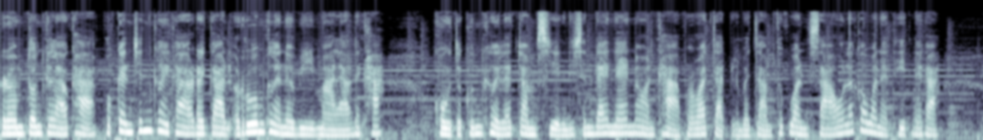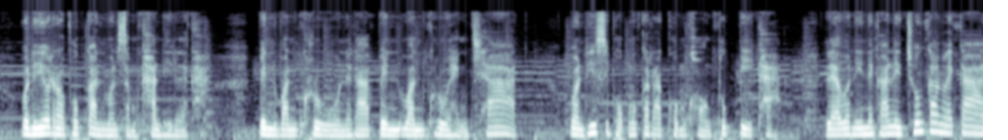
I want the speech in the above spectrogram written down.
เริ่มต้นกันแล้วค่ะ พบกันเช่นเคยค่ะ รายการร่วมเคลนาวีมาแล้วนะคะ คงจะคุ้นเคยและจำเสียงดิฉันได้แน่นอนค่ะ เพราะว่าจัดเป็นประจำทุกวันเสาร์และก็วันอาทิตย์นะคะ วันนี้เราพบกันวันสำคัญทีเดียวละค่ะ เป็นวันครูนะคะ เป็นวันครูแห่งชาติ วันที่ 16 มกราคมของทุกปีค่ะ และวันนี้นะคะในช่วงกลางรายการ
